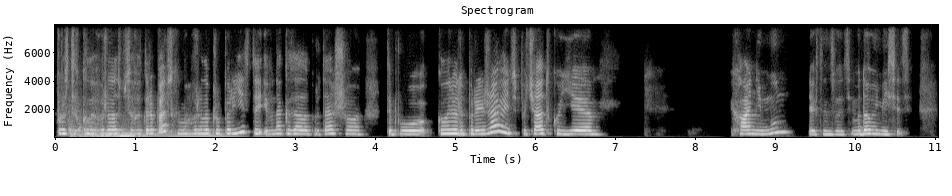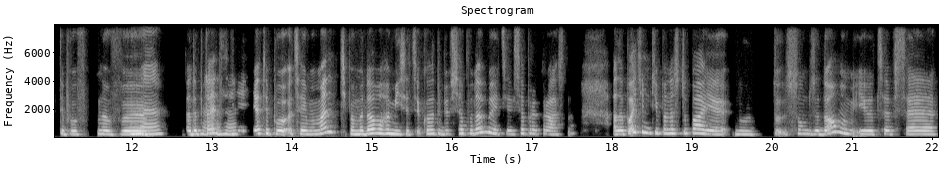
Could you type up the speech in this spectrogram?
просто коли говорила з психотерапевткою, ми говорили про переїзди, і вона казала про те, що, типу, коли люди переїжджають, спочатку є ханімун, як це називається? Медовий місяць. Типу, в, ну, в uh-huh. адаптації uh-huh. є, типу, цей момент, типу, медового місяця, коли тобі все подобається і все прекрасно. Але потім, типу, наступає ну, сум за домом, і це все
